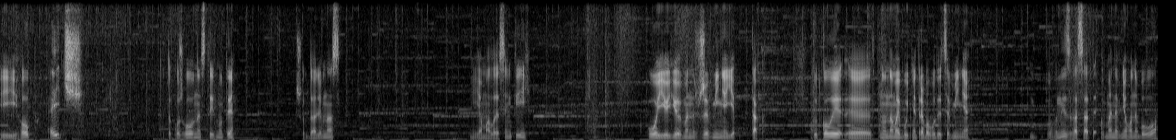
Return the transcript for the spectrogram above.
І гоп. Ейч. Тут також головне встигнути. Що далі в нас? Я малесенький. Ой-ой-ой, в мене вже вміння є. Так. Тут коли. Е, ну, на майбутнє треба буде це вміння вниз гасати. В мене в нього не було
